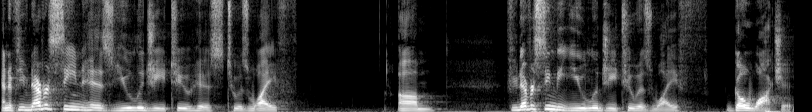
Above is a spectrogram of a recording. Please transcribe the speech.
And if you've never seen his eulogy to his to his wife, um, if you've never seen the eulogy to his wife, go watch it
